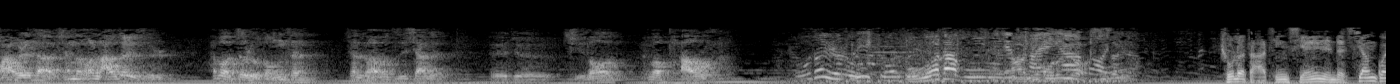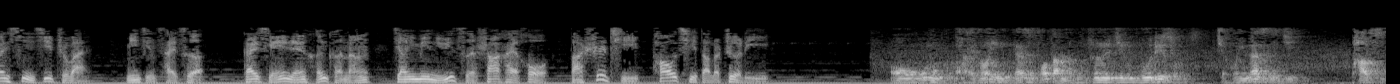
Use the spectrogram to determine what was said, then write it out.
范围的找，想到我老早就是，他把走漏风声，想到他把自己晓得，呃，就其他他把跑了。我都有了？多大不？除了打听嫌疑人的相关信息之外，民警猜测，该嫌疑人很可能将一名女子杀害后，把尸体抛弃到了这里。哦，我们怀疑应该是他到农村的几个目的时候，就应该是去抛尸。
